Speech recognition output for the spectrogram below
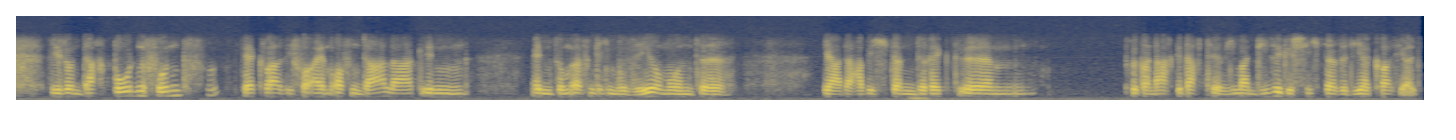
wie so ein Dachbodenfund, der quasi vor einem offen da lag in, in so einem öffentlichen Museum. Und äh, ja, da habe ich dann direkt ähm, drüber nachgedacht, wie man diese Geschichte, also die ja quasi als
